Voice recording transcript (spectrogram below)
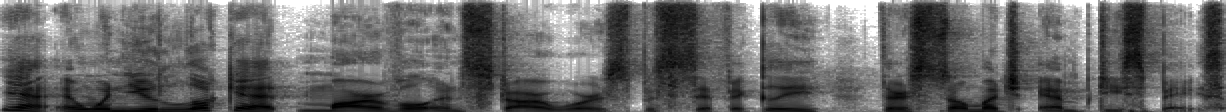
Yeah, and when you look at Marvel and Star Wars specifically, there's so much empty space.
